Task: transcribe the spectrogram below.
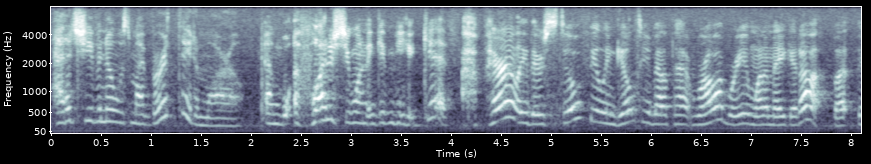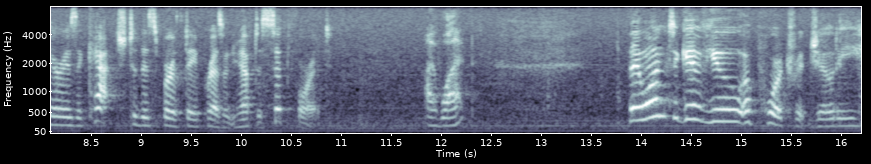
How did she even know it was my birthday tomorrow? And wh why does she want to give me a gift? Apparently, they're still feeling guilty about that robbery and want to make it up. But there is a catch to this birthday present. You have to sit for it. I what? They want to give you a portrait, Jody.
